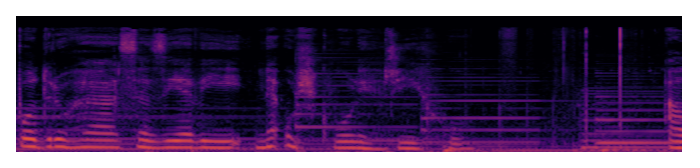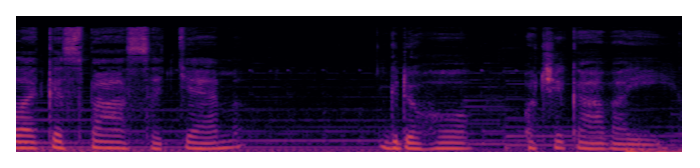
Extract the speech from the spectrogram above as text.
Po druhé se zjeví ne už kvůli hříchu, ale ke spáse těm, kdo ho očekávají.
